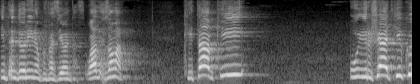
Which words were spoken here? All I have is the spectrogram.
intaan doonay inaan kufasiyo intaas waadix soo ma kitaabkii uu irshaadkii ku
